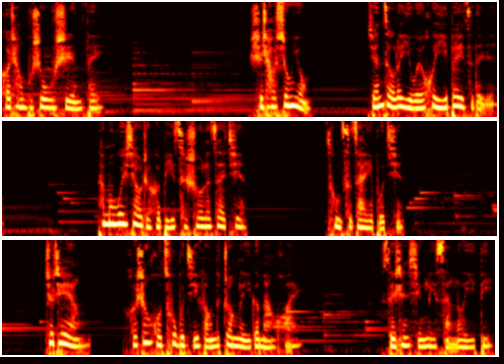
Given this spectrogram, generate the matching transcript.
何尝不是物是人非？时潮汹涌，卷走了以为会一辈子的人。他们微笑着和彼此说了再见，从此再也不见。就这样，和生活猝不及防的撞了一个满怀，随身行李散落一地。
